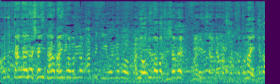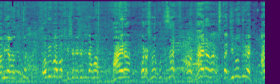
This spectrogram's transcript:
আমাদের টাঙ্গাইলেও সেই ধারাবাহিক আপনি কি অভিভাবক? আমি অভিভাবক হিসাবে আমি আমার ছাত্র তো নাই কিন্তু আমি অভিভাবক হিসেবে এসেছি যে আমার ভাইরা পড়াশোনা করতেছে আমার ভাইরা রাস্তায় জীবন দিবে আর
